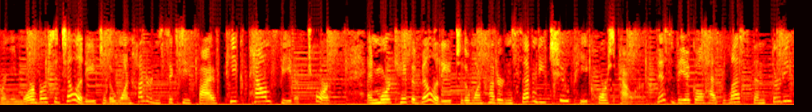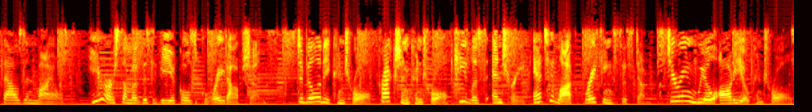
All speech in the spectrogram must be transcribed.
bringing more versatility to the 165 peak pound-feet of torque and more capability to the 172 peak horsepower. This vehicle has less than 30,000 miles. Here are some of this vehicle's great options. Stability control, traction control, keyless entry, anti-lock braking system, steering wheel audio controls,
